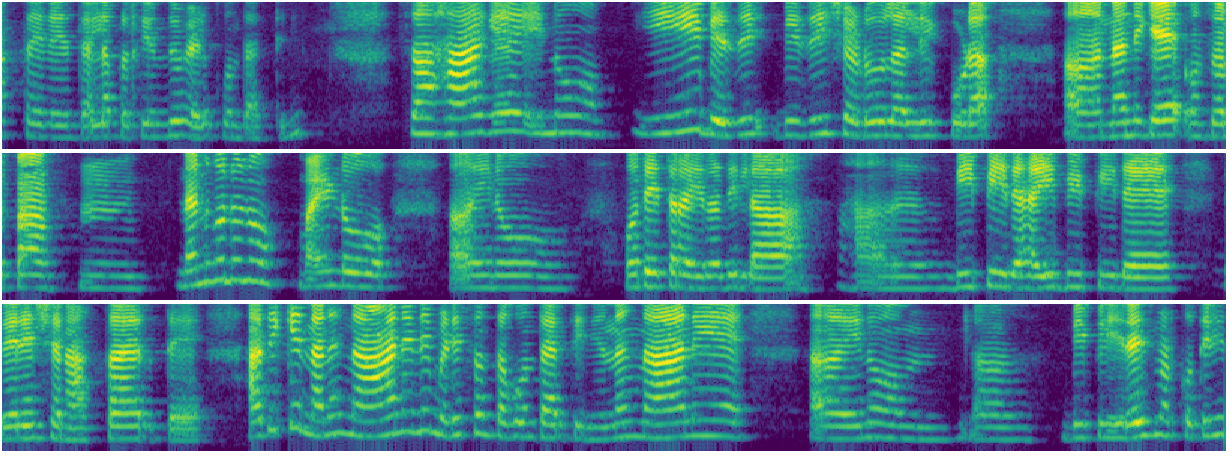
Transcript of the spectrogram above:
ಆಗ್ತಾ ಇದೆ ಅಂತೆಲ್ಲ ಪ್ರತಿಯೊಂದು ಹೇಳ್ಕೊತಾ ಇರ್ತೀನಿ ಸೊ ಹಾಗೆ ಇನ್ನು ಈ ಬ್ಯುಸಿ ಬ್ಯುಸಿ ಶೆಡ್ಯೂಲಲ್ಲಿ ಕೂಡ ನನಗೆ ಒಂದು ಸ್ವಲ್ಪ ನನಗೂ ಮೈಂಡು ಏನು, ಒಂದೇ ಥರ ಇರೋದಿಲ್ಲ. ಬಿ ಪಿ ಇದೆ ಹೈ ಬಿ ಪಿ ಇದೆ ವೇರಿಯೇಷನ್ ಆಗ್ತಾ ಇರುತ್ತೆ. ಅದಕ್ಕೆ ನನಗೆ ನಾನೇ ಮೆಡಿಸನ್ ತಗೊತಾ ಇರ್ತೀನಿ. ನನಗೆ ನಾನೇ ಏನು ಬಿ ಪಿ ರೈಸ್ ಮಾಡ್ಕೋತೀನಿ.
